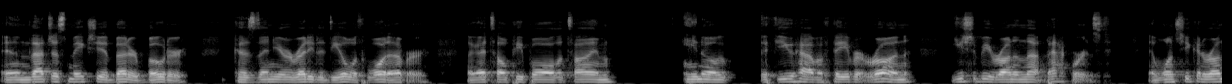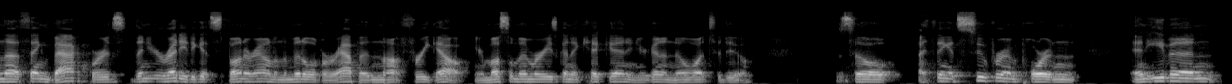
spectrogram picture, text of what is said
And that just makes you a better boater because then you're ready to deal with whatever. Like I tell people all the time, you know, if you have a favorite run, you should be running that backwards and once you can run that thing backwards, then you're ready to get spun around in the middle of a rapid and not freak out. Your muscle memory is going to kick in and you're going to know what to do. So I think it's super important. And even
